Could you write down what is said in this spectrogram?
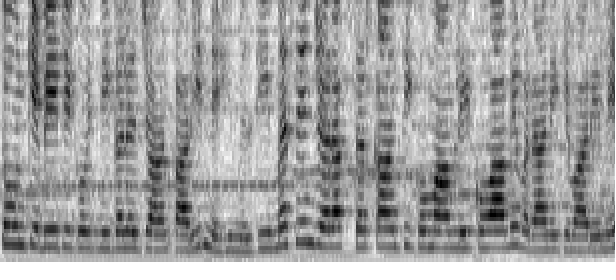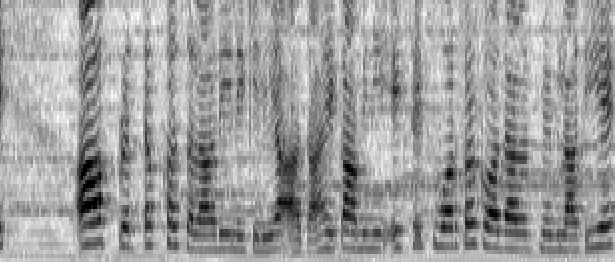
तो उनके बेटे को इतनी गलत जानकारी नहीं मिलती। मैसेंजर अक्सर कांति को मामले को आगे बढ़ाने के बारे में अप्रत्यक्ष सलाह देने के लिए आता है। कामिनी एक सेक्स वर्कर को अदालत में बुलाती है,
